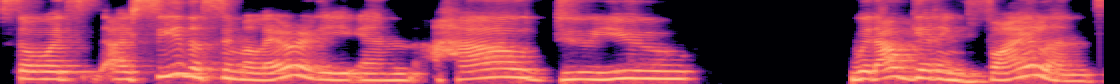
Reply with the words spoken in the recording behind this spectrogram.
So it's I see the similarity in how do you without getting violent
